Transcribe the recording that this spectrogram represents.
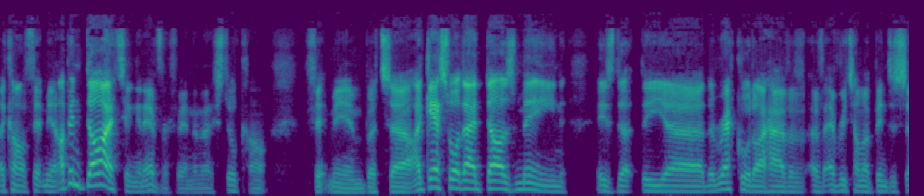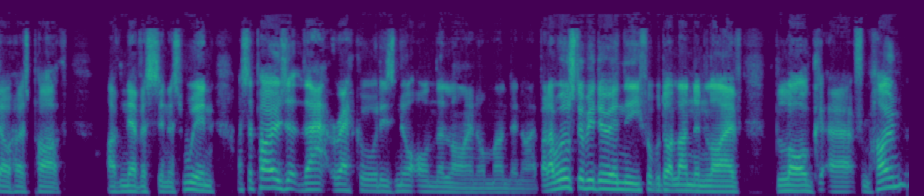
they can't fit me in. I've been dieting and everything and they still can't fit me in. But uh, I guess what that does mean is that the uh, the record I have of, of every time I've been to Selhurst Park I've never seen us win. I suppose that that record is not on the line on Monday night, but I will still be doing the Football.London live blog uh, from home,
